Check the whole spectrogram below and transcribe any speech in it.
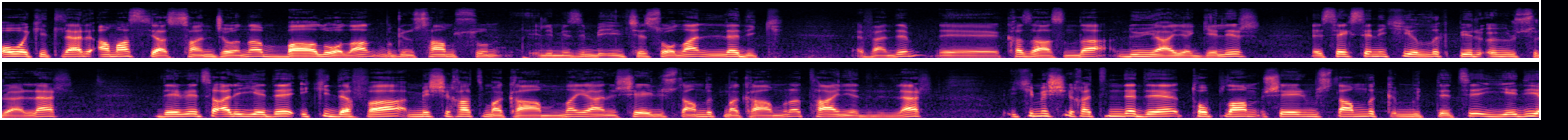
o vakitler Amasya sancağına bağlı olan bugün Samsun ilimizin bir ilçesi olan Ladik efendim e, kazasında dünyaya gelir e, 82 yıllık bir ömür sürerler. Devleti Aliye'de iki defa meşihat makamına yani Şeyhülislamlık makamına tayin edilirler. İki meşihatinde de toplam Şeyhülislamlık müddeti 7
